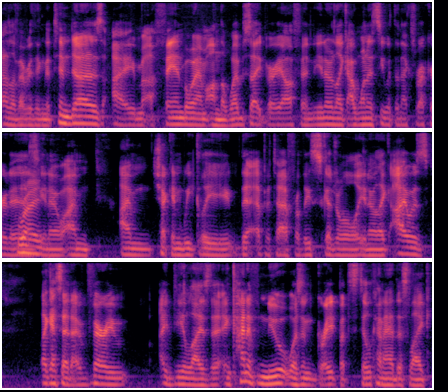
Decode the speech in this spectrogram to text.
I love everything that Tim does. I'm a fanboy. I'm on the website very often. You know, like I want to see what the next record is. Right. You know, I'm I'm checking weekly the Epitaph release schedule. You know, like I was, like I said, I very idealized it and kind of knew it wasn't great, but still kind of had this like,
